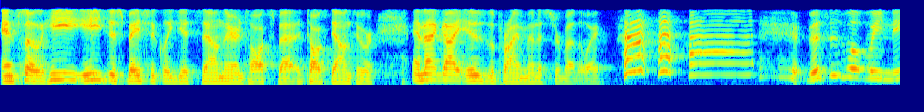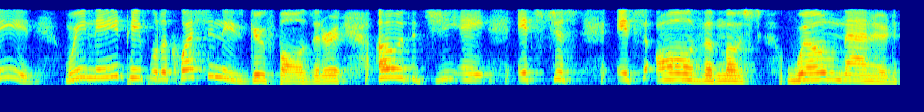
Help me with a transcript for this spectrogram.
And so he he just basically gets down there and talks about talks down to her. And that guy is the prime minister, by the way. this is what we need. We need people to question these goofballs that are, oh, the G8, it's just, it's all the most well mannered,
